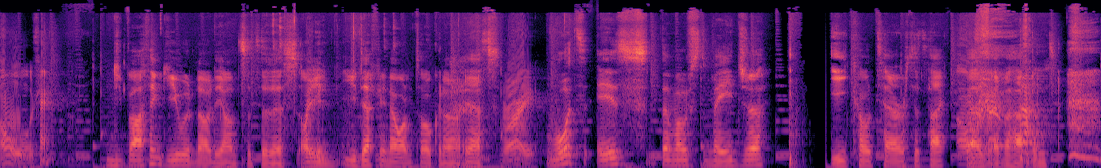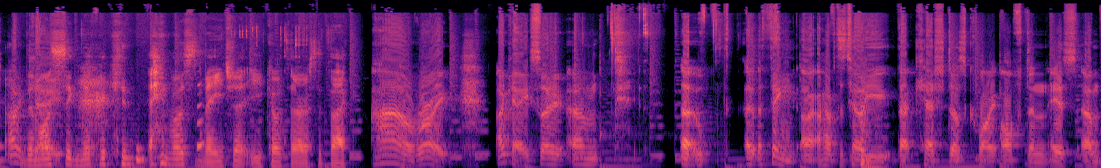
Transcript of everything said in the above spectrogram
oh, okay. But I think you would know the answer to this, or you you definitely know what I'm talking about. Yes. Right. What is the most major eco-terrorist attack that has ever happened? okay. The most significant and most major eco-terrorist attack. Ah, right. Okay, so um, uh, a thing I have to tell you that Kesh does quite often is um,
